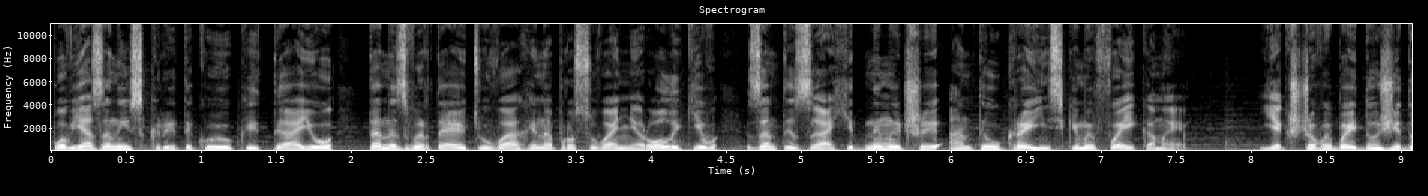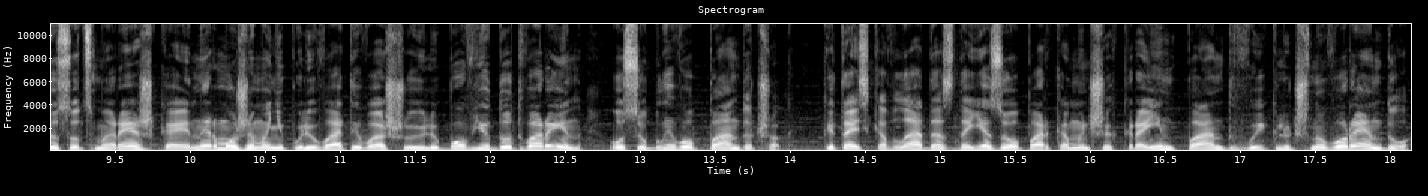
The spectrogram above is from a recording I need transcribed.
пов'язаний з критикою Китаю, та не звертають уваги на просування роликів з антизахідними чи антиукраїнськими фейками. Якщо ви байдужі до соцмереж, КНР може маніпулювати вашою любов'ю до тварин, особливо пандочок. Китайська влада здає зоопаркам інших країн панд виключно в оренду,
